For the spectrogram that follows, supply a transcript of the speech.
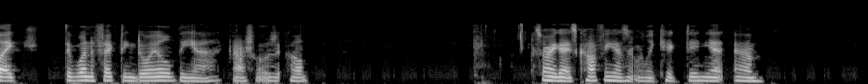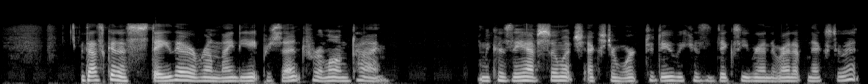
like the one affecting Doyle, the uh, gosh, what was it called? Sorry, guys, coffee hasn't really kicked in yet. Um, that's going to stay there around 98% for a long time because they have so much extra work to do because the Dixie ran right up next to it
